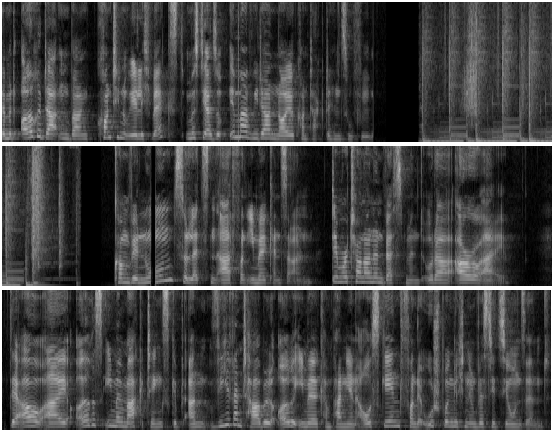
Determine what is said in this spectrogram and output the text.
Damit eure Datenbank kontinuierlich wächst, müsst ihr also immer wieder neue Kontakte hinzufügen. Kommen wir nun zur letzten Art von E-Mail-Kennzahlen, dem Return on Investment oder ROI. Der ROI eures E-Mail-Marketings gibt an, wie rentabel eure E-Mail-Kampagnen ausgehend von der ursprünglichen Investition sind.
